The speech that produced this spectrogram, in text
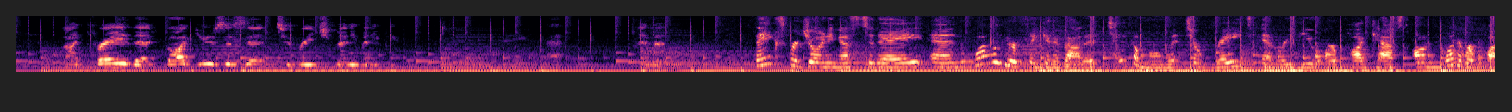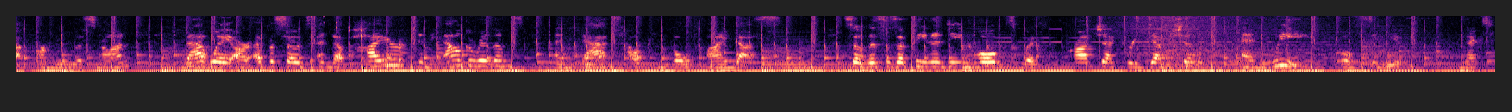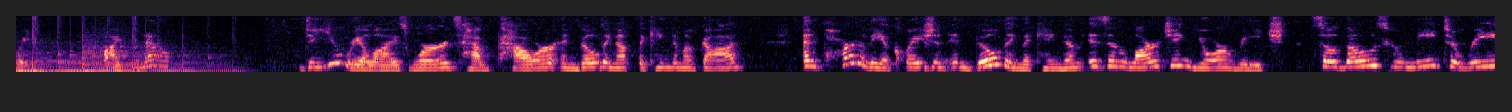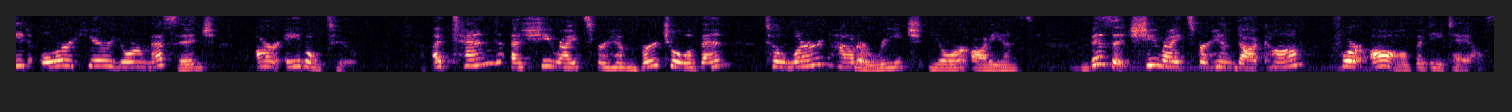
I pray that God uses it to reach many, many people. Thanks for joining us today. And while you're thinking about it, take a moment to rate and review our podcast on whatever platform you listen on. That way, our episodes end up higher in the algorithms, and that's how people find us. So, this is Athena Dean Holtz with Project Redemption, and we will see you next week. Bye for now. Do you realize words have power in building up the kingdom of God? And part of the equation in building the kingdom is enlarging your reach so those who need to read or hear your message are able to. Attend a She Writes for Him virtual event to learn how to reach your audience. Visit shewritesforhim.com for all the details.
